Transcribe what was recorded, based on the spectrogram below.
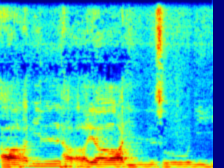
아닐하야 인순이연이니.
